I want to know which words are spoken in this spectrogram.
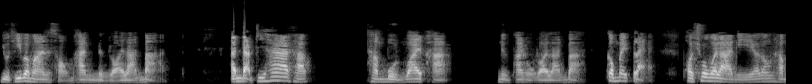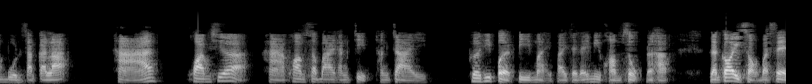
อยู่ที่ประมาณสองพันหนึ่งร้อยล้านบาท อันดับที่ห้าครับทำบุญไหว้พระหนึ่งพันหกร้อยล้านบาท ก็ไม่แปลกพราะช่วงเวลานี้ก็ต้องทำบุญสักการะ หาความเชื่อ หาความสบายทางจิตทางใจ เพื่อที่เปิดปีใหม่ไปจะได้มีความสุขนะครับ แล้วก็อีกสองเปอร์เซ็น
